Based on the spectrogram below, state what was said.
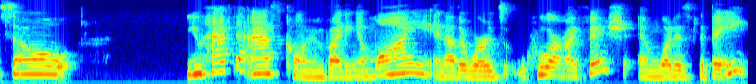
So you have to ask who I'm inviting and why. In other words, who are my fish and what is the bait?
